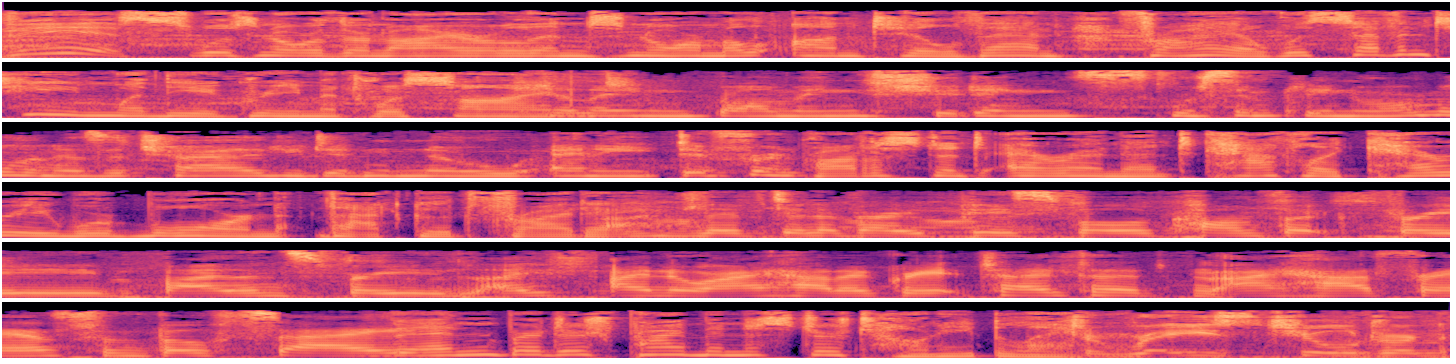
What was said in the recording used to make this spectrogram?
This was Northern Ireland's normal until then. Freya was 17 when the agreement was signed. Killing, bombings, shootings were simply normal, and as a child, you didn't know any different. Protestant Erin and Catholic Kerry were born that Good Friday. I've lived in a very peaceful, conflict-free, violence-free life. I know I had a great childhood. I had friends from both sides. Then British Prime Minister Tony Blair. To raise children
